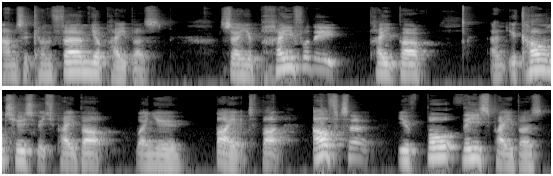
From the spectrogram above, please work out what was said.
and to confirm your papers. So you pay for the paper and you can't choose which paper when you buy it. But after you've bought these papers,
